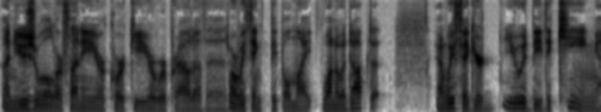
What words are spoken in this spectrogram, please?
unusual or funny or quirky or we're proud of it or we think people might want to adopt it. And we figured you would be the king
